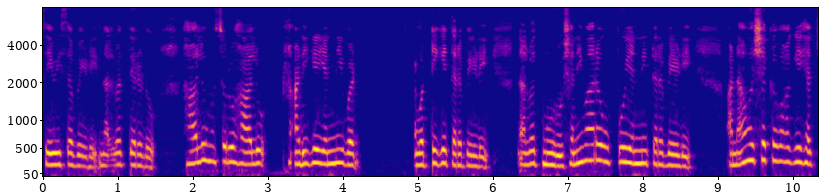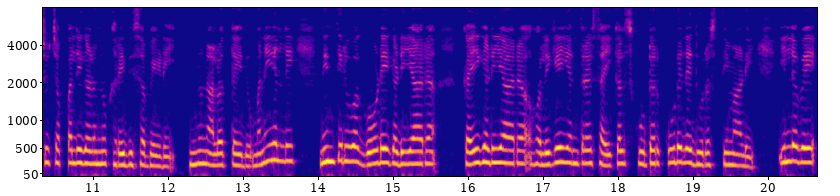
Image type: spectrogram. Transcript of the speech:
ಸೇವಿಸಬೇಡಿ. ನಲವತ್ತೆರಡು, ಹಾಲು ಮೊಸರು, ಹಾಲು ಅಡಿಗೆ ಎನ್ನಿ ಒಟ್ಟಿಗೆ ತರಬೇಡಿ. ನಲವತ್ತ್ಮೂರು ಶನಿವಾರ ಉಪ್ಪು ಎನ್ನಿ ತರಬೇಡಿ. ಅನಾವಶ್ಯಕವಾಗಿ ಹೆಚ್ಚು ಚಪ್ಪಲಿಗಳನ್ನು ಖರೀದಿಸಬೇಡಿ. ಇನ್ನು ನಲವತ್ತೈದು. ಮನೆಯಲ್ಲಿ ನಿಂತಿರುವ ಗೋಡೆ ಗಡಿಯಾರ, ಕೈ ಗಡಿಯಾರ, ಹೊಲಿಗೆ ಯಂತ್ರ, ಸೈಕಲ್, ಸ್ಕೂಟರ್ ಕೂಡಲೇ ದುರಸ್ತಿ ಮಾಡಿ. ಇಲ್ಲವೇ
